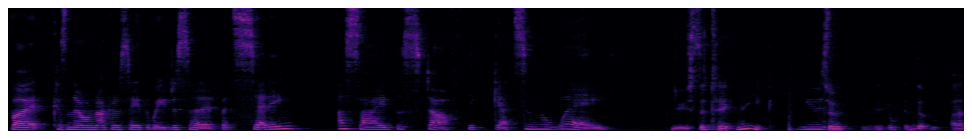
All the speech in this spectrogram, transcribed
but because now I'm not going to say it the way you just said it. But setting aside the stuff that gets in the way. Use the technique. Use So, the- uh, the, uh,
